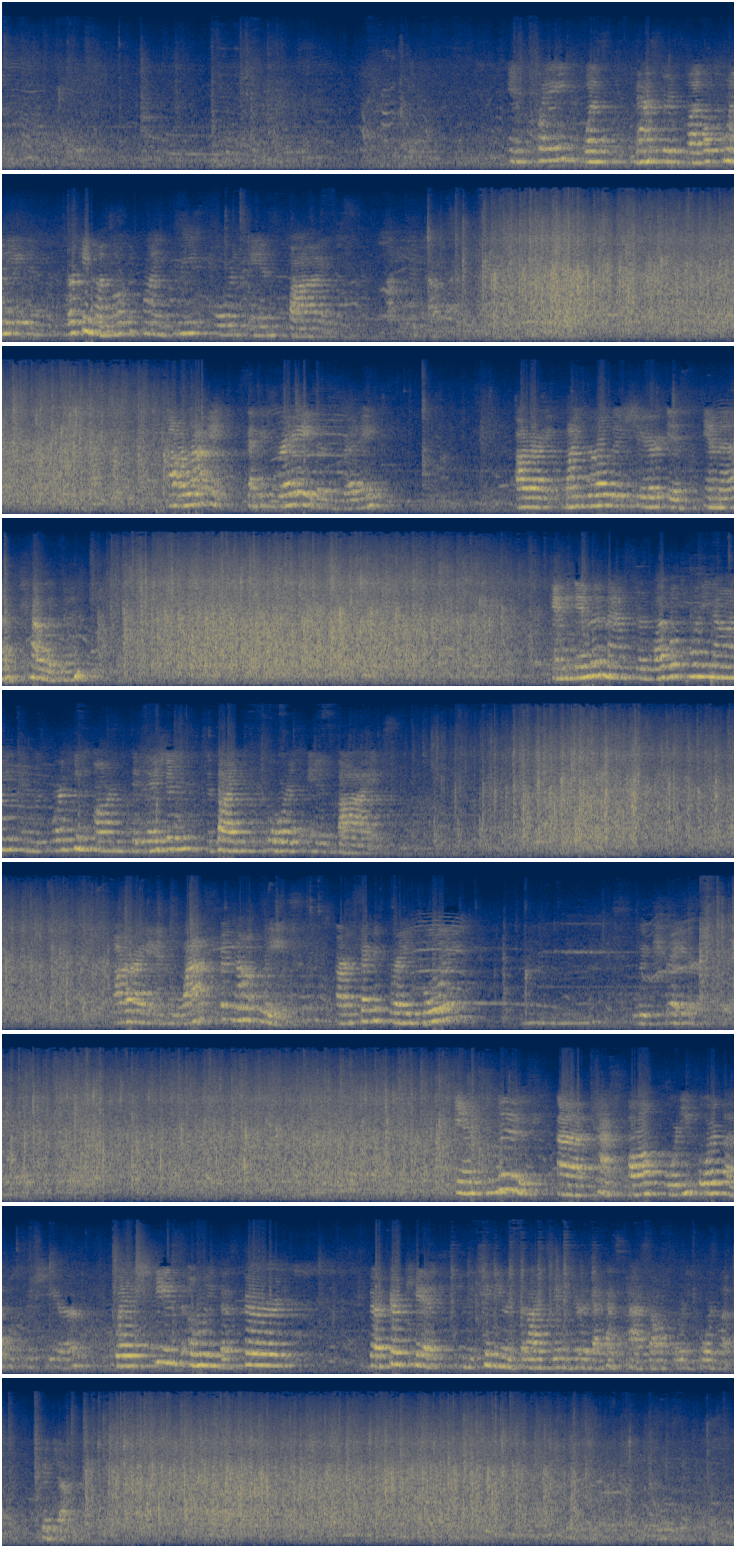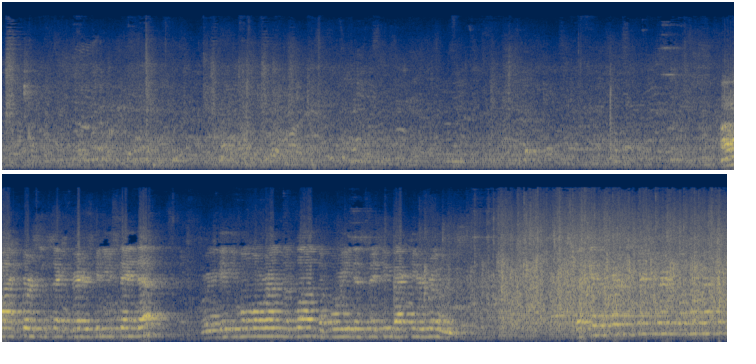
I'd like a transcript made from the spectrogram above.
And Quay was mastered level 20 and working on multiplying threes, fours, and fives. All right, second grade, are you ready? All right, my girl this year is Emma Halligan. And Emma level 29 and was working on division, dividing fours and fives. All right, and last but not least, our second grade boy, Luke Schrader. And Luke uh, passed all 44 levels this year, which he is only the third, the third kid in the 10 years that I've been here that has passed all 44 levels. Good job. All right, first and second graders, can you stand up? Going to give you one more round of applause before we dismiss you back to your rooms. Let's give the one more round of applause.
